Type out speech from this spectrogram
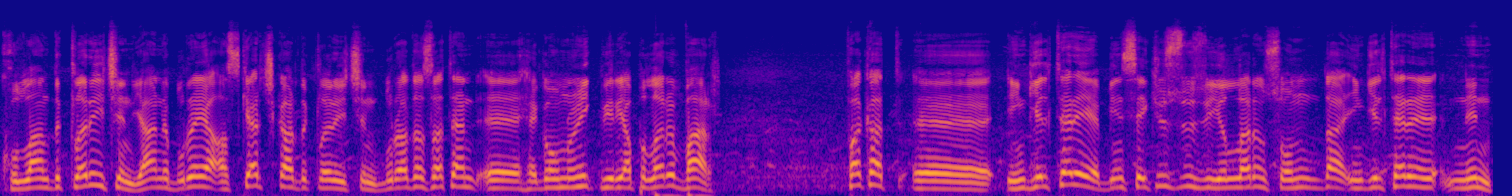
kullandıkları için yani buraya asker çıkardıkları için burada zaten e, hegemonik bir yapıları var. Fakat e, İngiltere'ye 1800'lü yılların sonunda İngiltere'nin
